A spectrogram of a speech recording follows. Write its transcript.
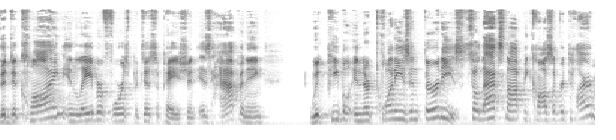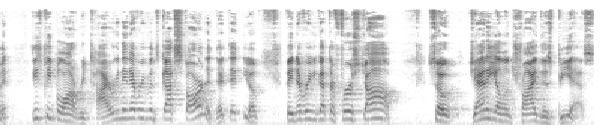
The decline in labor force participation is happening with people in their 20s and 30s. So that's not because of retirement. These people aren't retiring. They never even got started. They, you know, they never even got their first job. So Janet Yellen tried this BS.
